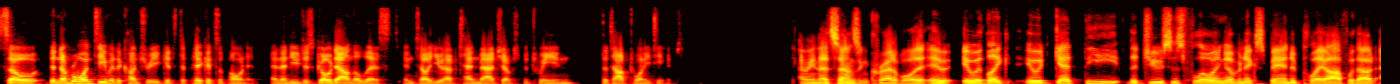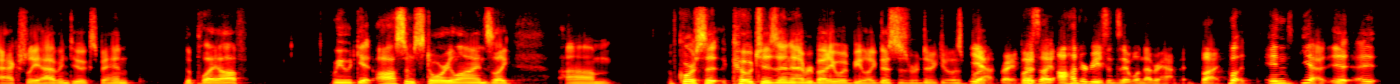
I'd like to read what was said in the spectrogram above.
So the number one team in the country gets to pick its opponent, and then you just go down the list until you have 10 matchups between the top 20 teams. I mean, that sounds incredible. It, it, it would like it would get the the juices flowing of an expanded playoff without actually having to expand the playoff. We would get awesome storylines like um of course the coaches and everybody would be like this is ridiculous but, yeah right but it's like a hundred reasons it will never happen but but in yeah it, it,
